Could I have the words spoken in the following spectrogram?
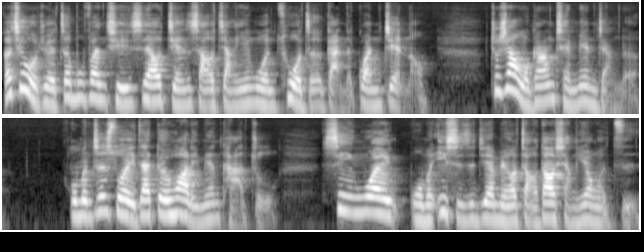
而且我觉得这部分其实是要减少讲英文挫折感的关键哦。就像我刚刚前面讲的，我们之所以在对话里面卡住，是因为我们一时之间没有找到想用的字。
